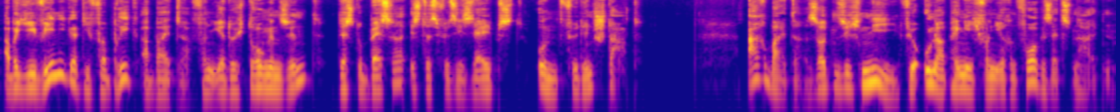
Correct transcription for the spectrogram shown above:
Aber je weniger die Fabrikarbeiter von ihr durchdrungen sind, desto besser ist es für sie selbst und für den Staat. Arbeiter sollten sich nie für unabhängig von ihren Vorgesetzten halten.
